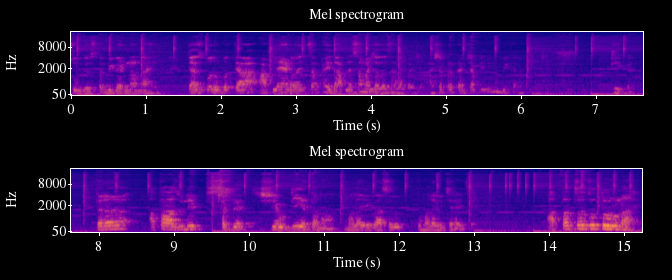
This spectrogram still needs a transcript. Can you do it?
सुव्यवस्था बिघडणार नाही. त्याचबरोबर त्या आपल्या ॲडवाईसचा फायदा आपल्या समाजाला झाला पाहिजे. अशा प्रकारची आपली ती भूमिका ठीक आहे. तर आता अजून एक सगळ्यात शेवटी येताना मला एक असं तुम्हाला विचारायचं आहे आताचा जो तरुण आहे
